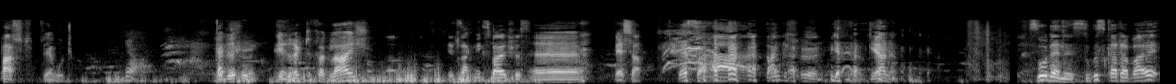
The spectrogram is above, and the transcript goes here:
Passt. Sehr gut. Ja. Der, Dankeschön. der direkte Vergleich. Jetzt sag nichts Falsches. Äh, besser. Besser. Ah, Dankeschön. Ja, gerne. So, Dennis, du bist gerade dabei,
